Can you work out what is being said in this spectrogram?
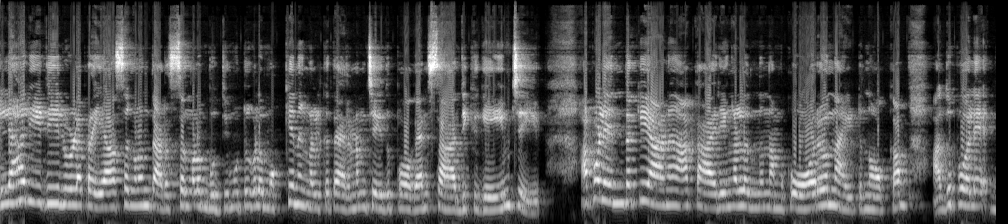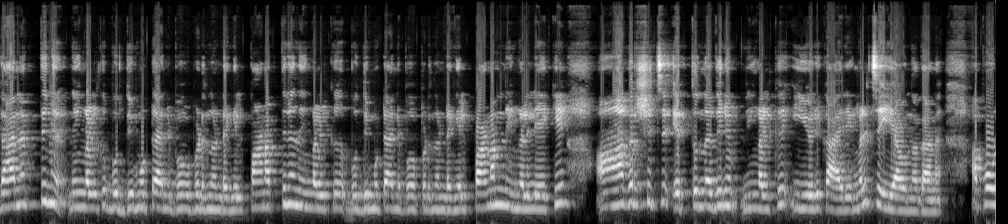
എല്ലാ രീതിയിലുള്ള പ്രയാസങ്ങളും തടസ്സങ്ങളും ബുദ്ധിമുട്ടുകളും ഒക്കെ നിങ്ങൾക്ക് തരണം ചെയ്തു പോകാൻ സാധിക്കുകയും ചെയ്യും. അപ്പോൾ എന്തൊക്കെയാണ് ആ കാര്യങ്ങൾ കാര്യങ്ങളെന്ന് നമുക്ക് ഓരോന്നായിട്ട് നോക്കാം. അതുപോലെ ധനത്തിന് നിങ്ങൾക്ക് ബുദ്ധിമുട്ട് അനുഭവപ്പെടുന്നുണ്ടെങ്കിൽ പണത്തിന് നിങ്ങൾക്ക് ബുദ്ധിമുട്ട് അനുഭവപ്പെടുന്നുണ്ടെങ്കിൽ പണം നിങ്ങളിലേക്ക് ആകർഷിച്ച് എത്തുന്നതിനും നിങ്ങൾക്ക് ഈ ഒരു കാര്യങ്ങൾ ചെയ്യാവുന്നതാണ്. അപ്പോൾ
